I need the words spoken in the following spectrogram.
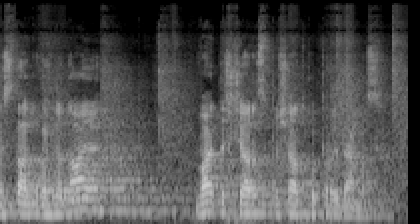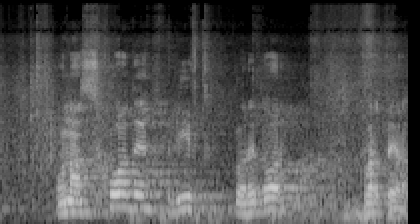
Ось так виглядає. Давайте ще раз спочатку пройдемось. У нас сходи, ліфт, коридор, квартира.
